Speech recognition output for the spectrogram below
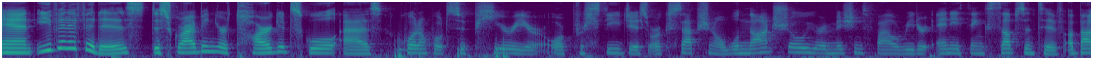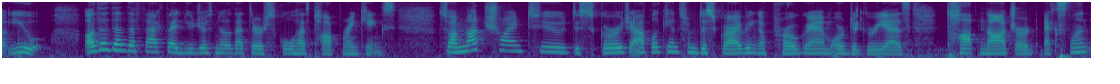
And even if it is, describing your target school as quote unquote superior or prestigious or exceptional will not show your admissions file reader anything substantive about you other than the fact that you just know that their school has top rankings. So I'm not trying to discourage applicants from describing a program or degree as top notch or excellent,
